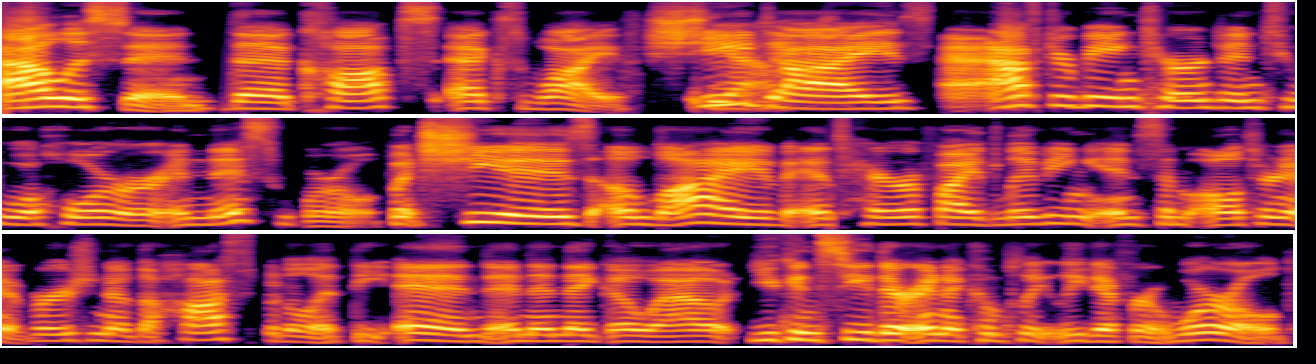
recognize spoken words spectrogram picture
Allison, the cop's ex-wife, she Yeah. dies after being turned into a horror in this world, but she is alive and terrified living in some alternate version of the hospital at the end and then they go out, you can see they're in a completely different world.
